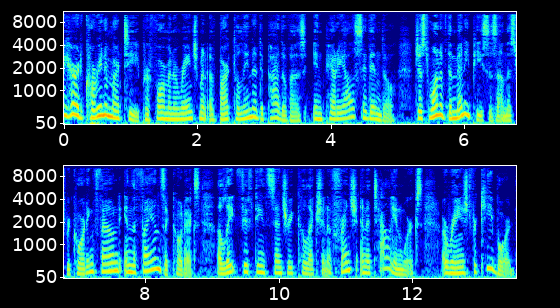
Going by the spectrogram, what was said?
We heard Corina Marti perform an arrangement of Bartolino da Padova's Imperial Sedendo, just one of the many pieces on this recording found in the Faenza Codex, a late 15th century collection of French and Italian works arranged for keyboard.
